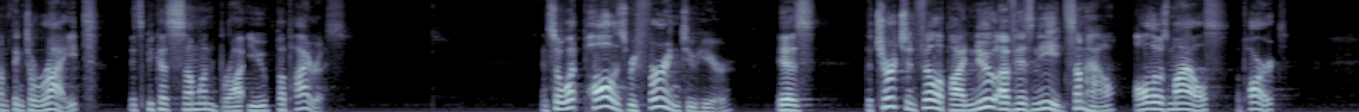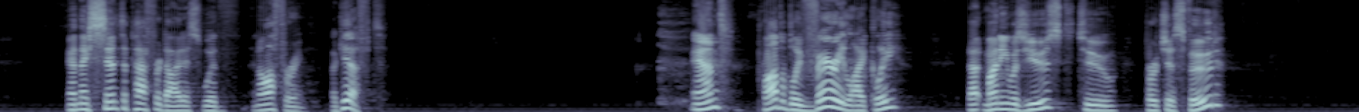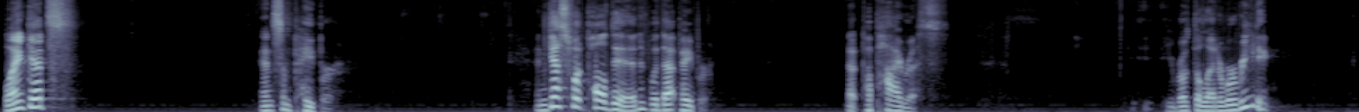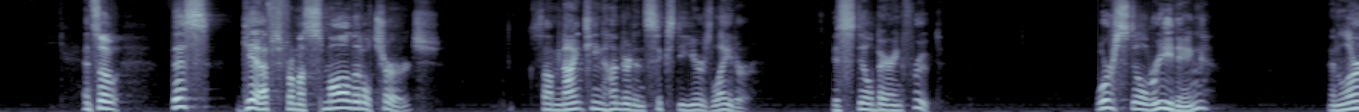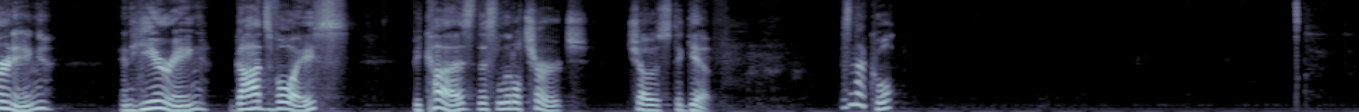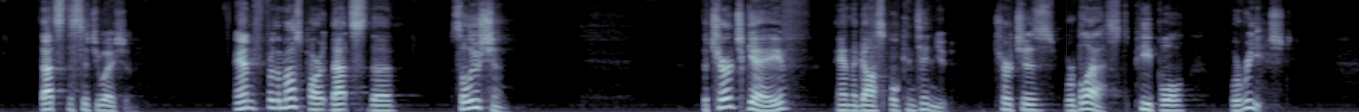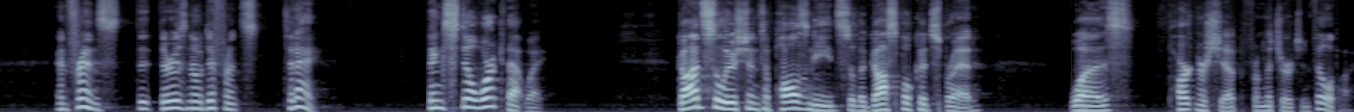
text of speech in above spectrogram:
something to write, it's because someone brought you papyrus. And so, what Paul is referring to here is the church in Philippi knew of his need somehow, all those miles apart, and they sent Epaphroditus with an offering, a gift. And probably very likely, that money was used to purchase food, blankets, and some paper. And guess what Paul did with that paper? That papyrus. He wrote the letter we're reading. And so, this gift from a small little church, some 1960 years later, is still bearing fruit. We're still reading and learning and hearing God's voice because this little church chose to give. Isn't that cool? That's the situation. And for the most part, that's the solution. The church gave, and the gospel continued. Churches were blessed, people were reached. And friends, th- there is no difference today. Things still work that way. God's solution to Paul's needs so the gospel could spread was partnership from the church in Philippi.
